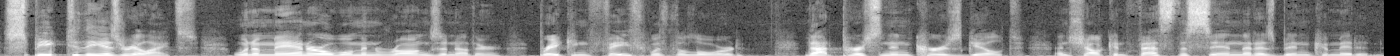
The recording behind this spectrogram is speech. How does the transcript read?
speak to the israelites when a man or a woman wrongs another breaking faith with the lord that person incurs guilt and shall confess the sin that has been committed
